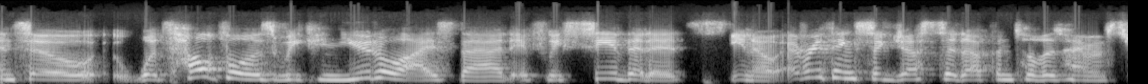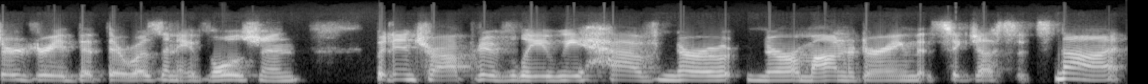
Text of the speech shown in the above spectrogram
And so, what's helpful is we can utilize that if we see that it's, you know, everything suggested up until the time of surgery that there was an avulsion, but intraoperatively we have neuro, neuromonitoring that suggests it's not.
